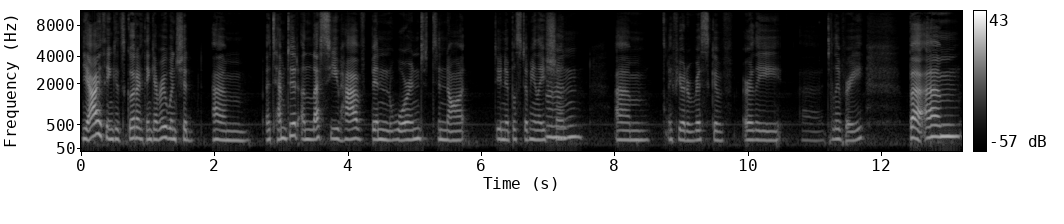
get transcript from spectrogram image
Yeah, I think it's good. I think everyone should um, attempt it unless you have been warned to not do nipple stimulation um, if you're at a risk of early uh, delivery. But um,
